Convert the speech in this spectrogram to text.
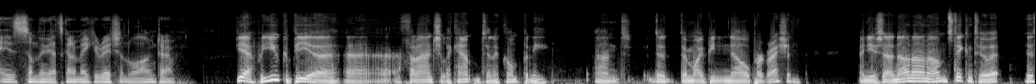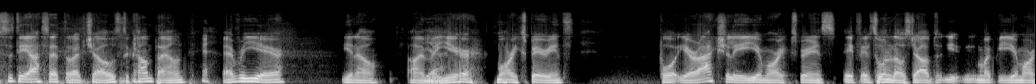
is something that's going to make you rich in the long term. Yeah, but you could be a, a, financial accountant in a company, and th- there might be no progression. And you say, no, no, no, I'm sticking to it. This is the asset that I've chose to compound Yeah. every year. You know, I'm a year more experienced, but you're actually a year more experienced. If, if it's one of those jobs, you, you might be a year more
